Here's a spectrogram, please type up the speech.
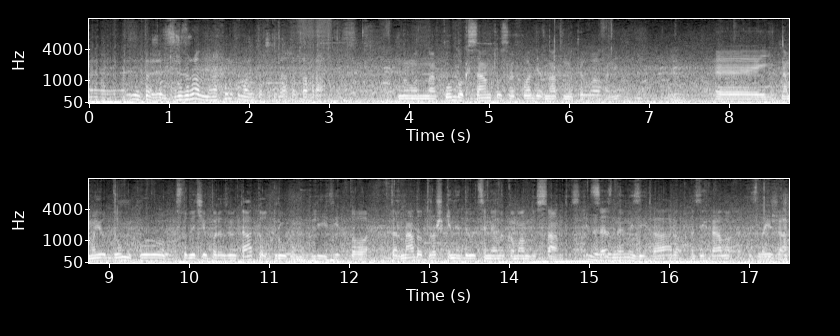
Е, Ну, теж з розгромним рахунку, можна так сказати, програв. Ну, на кубок Сантус виходив надмотивований. Е, на мою думку, судячи по результату другому в лізі, то Торнадо трошки недооцінили команду Сантус. І це з ними зіграло, зіграло злий жарт.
